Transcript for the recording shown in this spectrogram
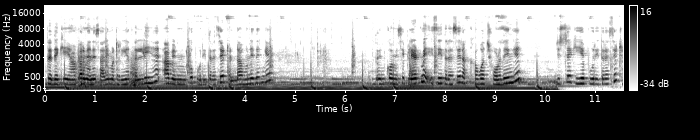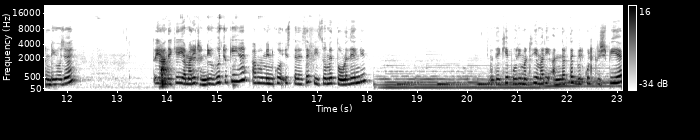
तो देखिए, यहाँ पर मैंने सारी मठरियाँ तल ली हैं। अब इनको पूरी तरह से ठंडा होने देंगे। तो इनको हम इसी प्लेट में इसी तरह से रखा हुआ छोड़ देंगे, जिससे कि ये पूरी तरह से ठंडी हो जाए। तो यहाँ देखिए, ये हमारी ठंडी हो चुकी हैं। अब हम इनको इस तरह से पीसों में तोड़ लेंगे। देखिए, पूरी मठरी हमारी अंदर तक बिल्कुल क्रिस्पी है।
